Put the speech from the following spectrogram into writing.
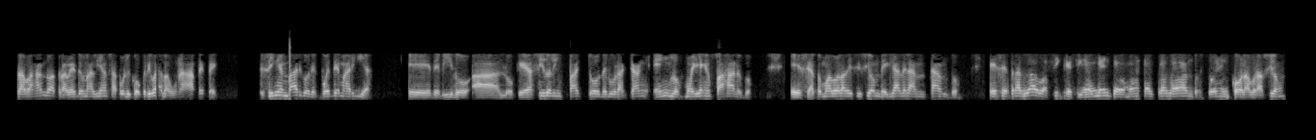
trabajando a través de una alianza público-privada, una APP, sin embargo, después de María, eh, debido a lo que ha sido el impacto del huracán en los muelles en Fajardo, eh, se ha tomado la decisión de ir adelantando ese traslado, así que finalmente vamos a estar trasladando, esto es en colaboración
